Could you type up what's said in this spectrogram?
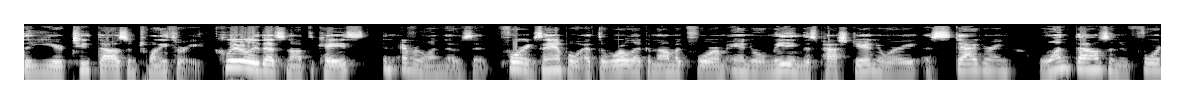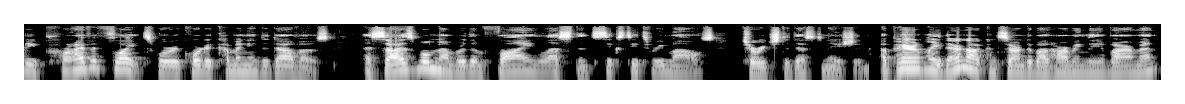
the year 2023. Clearly that's not the case, and everyone knows it. For example, at the World Economic Forum annual meeting this past January, a staggering 1,040 private flights were recorded coming into Davos a sizable number of them flying less than 63 miles to reach the destination. Apparently, they're not concerned about harming the environment.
